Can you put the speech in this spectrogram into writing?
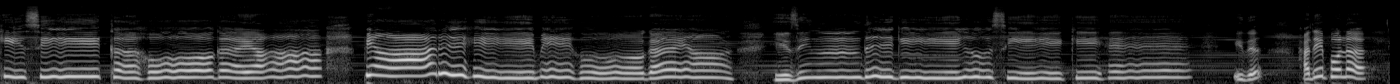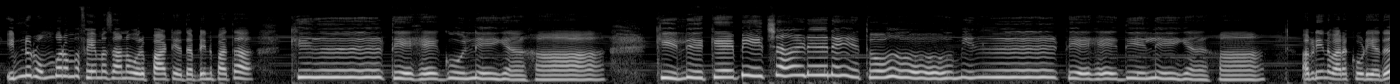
किसी का हो गया प्यार ही में हो गया ये जिंदगी उसी की है இது அதே போல் இன்னும் ரொம்ப ரொம்ப ஃபேமஸான ஒரு பாட்டு எது அப்படின்னு பார்த்தா खिलते हैं गुल यहाँ खिल के बिछड़ने तो मिलते हैं दिल यहाँ அப்படின்னு வரக்கூடியது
